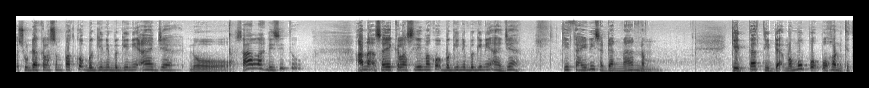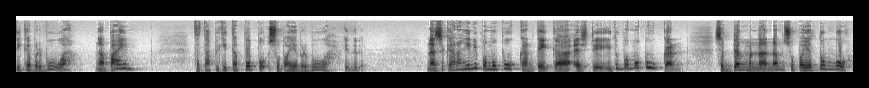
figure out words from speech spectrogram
sudah kelas 4 kok begini-begini aja. No, salah di situ. Anak saya kelas 5 kok begini-begini aja. Kita ini sedang nanam. Kita tidak memupuk pohon ketika berbuah. Ngapain? Tetapi kita pupuk supaya berbuah gitu loh. Nah sekarang ini pemupukan TK, SD itu pemupukan. Sedang menanam supaya tumbuh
